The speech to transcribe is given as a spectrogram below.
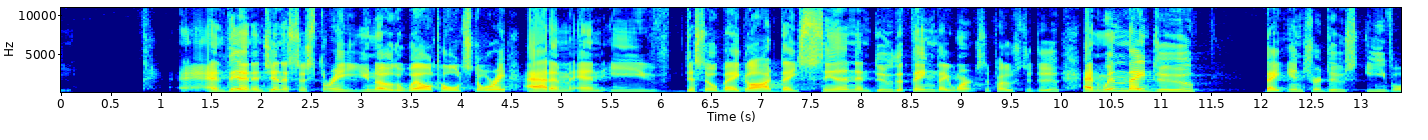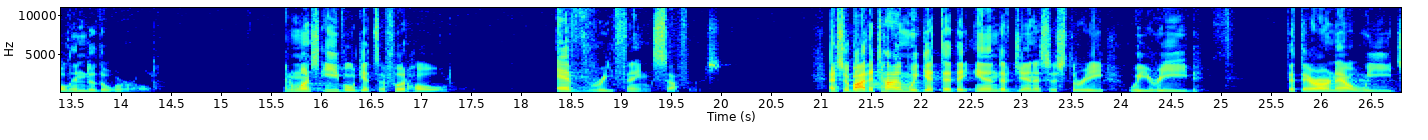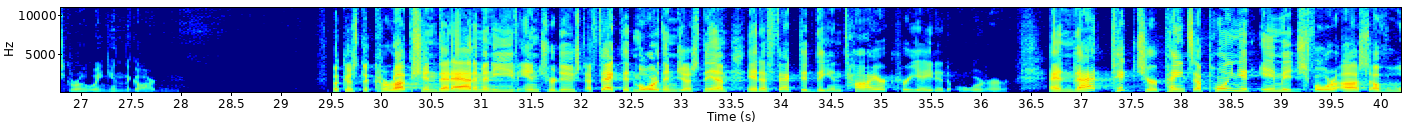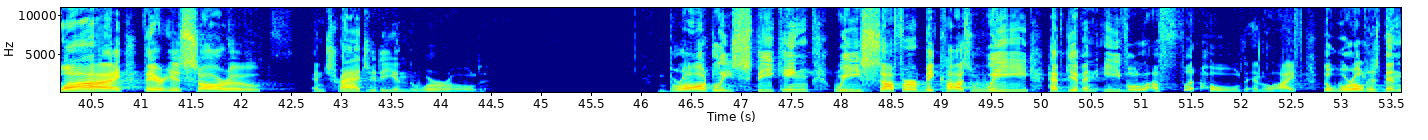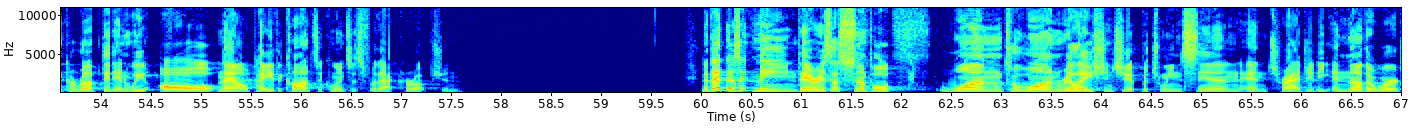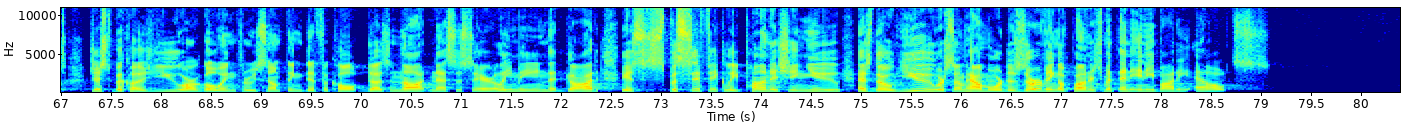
And then in Genesis 3, you know the well told story Adam and Eve disobey God, they sin and do the thing they weren't supposed to do. And when they do, they introduce evil into the world. And once evil gets a foothold, everything suffers. And so by the time we get to the end of Genesis 3, we read that there are now weeds growing in the garden because the corruption that Adam and Eve introduced affected more than just them, it affected the entire created order. And that picture paints a poignant image for us of why there is sorrow and tragedy in the world. Broadly speaking, we suffer because we have given evil a foothold in life. The world has been corrupted, and we all now pay the consequences for that corruption. Now, that doesn't mean there is a simple one to one relationship between sin and tragedy. In other words, just because you are going through something difficult does not necessarily mean that God is specifically punishing you as though you were somehow more deserving of punishment than anybody else.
